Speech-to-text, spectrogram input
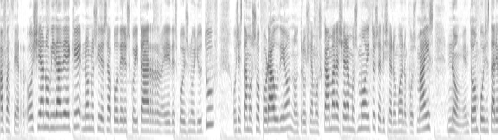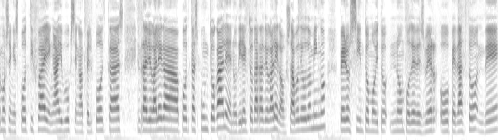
a facer. Hoxe a novidade é que non nos ides a poder escoitar eh, despois no YouTube, hoxe estamos só por audio, non trouxemos cámara, xa éramos moitos e dixeron, bueno, pois máis non. Entón, pois estaremos en Spotify, en iVoox, iBooks, en Apple Podcast, en radiogalegapodcast.gal e no directo da Radio Galega o sábado e o domingo, pero sinto moito non podedes ver o pedazo de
